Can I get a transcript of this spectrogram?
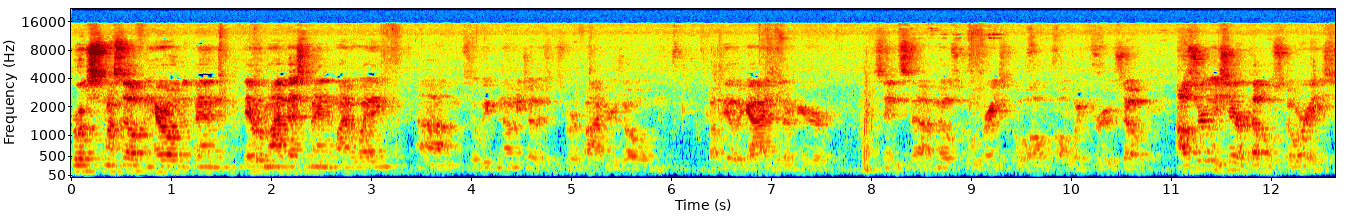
Brooks, myself, and Harold have been, they were my best men at my wedding. Um, so we've known each other since we were five years old. And a couple of the other guys that are here since uh, middle school, grade school, all, all the way through. So I'll certainly share a couple stories,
